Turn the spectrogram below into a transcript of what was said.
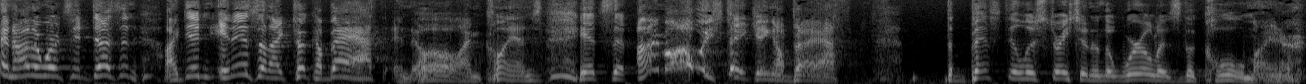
In other words, it doesn't, I didn't, it isn't I took a bath and oh, I'm cleansed. It's that I'm always taking a bath. The best illustration in the world is the coal miner.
